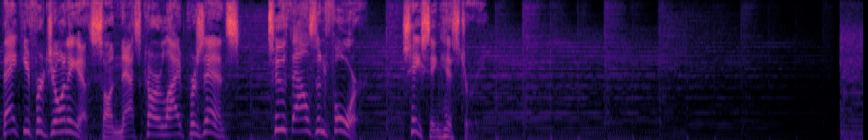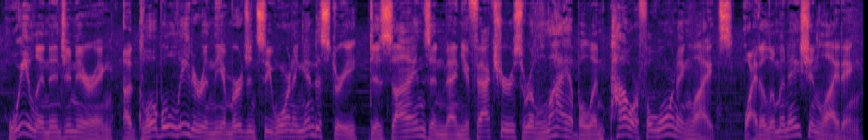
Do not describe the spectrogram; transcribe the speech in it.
thank you for joining us on NASCAR Live Presents 2004 Chasing History. Whelen Engineering, a global leader in the emergency warning industry, designs and manufactures reliable and powerful warning lights, white illumination lighting,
